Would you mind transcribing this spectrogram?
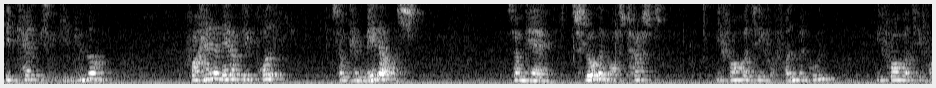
Det er et kald, vi skal give videre. For han er netop det brød, som kan mætte os, som kan slukke vores tørst i forhold til at få fred med Gud, i forhold til at få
